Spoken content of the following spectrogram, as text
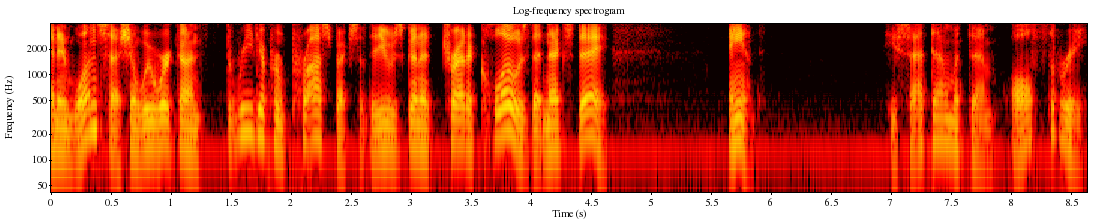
And in one session, we worked on three different prospects that he was going to try to close that next day. And he sat down with them, all three,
